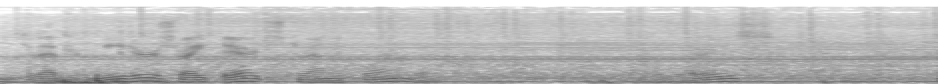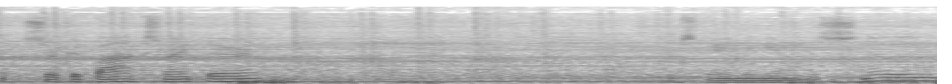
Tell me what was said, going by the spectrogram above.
You do have your meters right there, just around the corner, but worries. Circuit box right there. You're standing in the snow.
